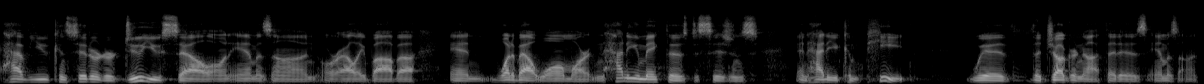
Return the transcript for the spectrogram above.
have you considered or do you sell on Amazon or Alibaba? And what about Walmart? And how do you make those decisions? And how do you compete with the juggernaut that is Amazon?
